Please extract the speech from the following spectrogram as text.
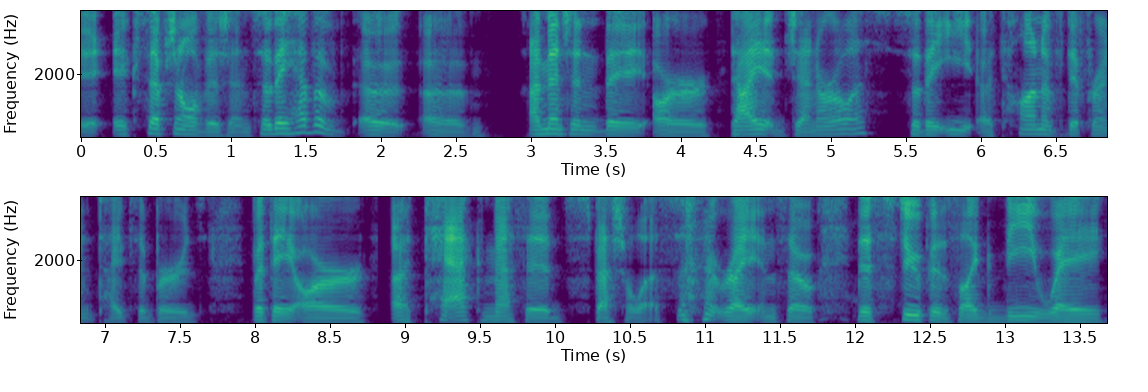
exceptional vision. So they have a, a, a I mentioned they are diet generalists, so they eat a ton of different types of birds, but they are attack method specialists, right? And so this stoop is like the way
